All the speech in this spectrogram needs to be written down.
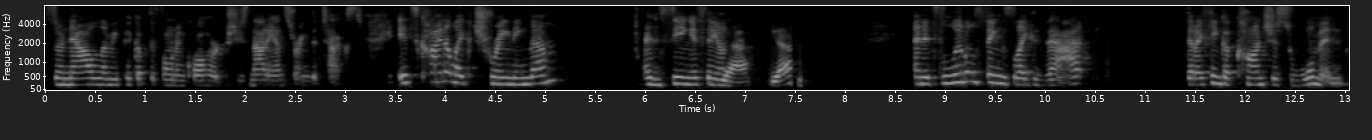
So now let me pick up the phone and call her because she's not answering the text. It's kind of like training them and seeing if they yeah yeah and it's little things like that that I think a conscious woman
